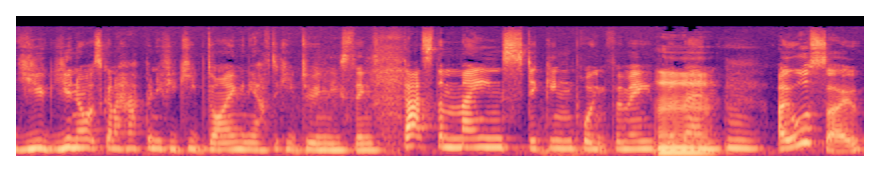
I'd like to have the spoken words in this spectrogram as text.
you you know what's going to happen if you keep dying and you have to keep doing these things? That's the main sticking point for me. But mm. then mm. i also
